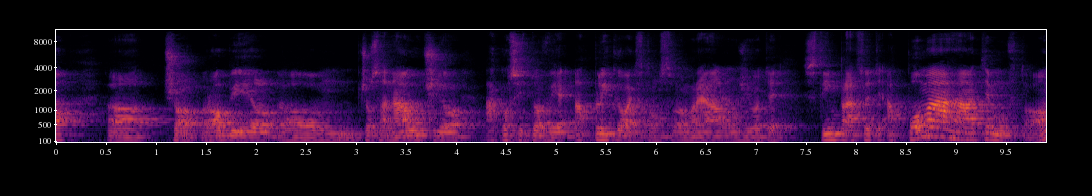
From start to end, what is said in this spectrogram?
ho, eh, čo robil, eh, čo sa naučil, ako si to vie aplikovať v tom svojom reálnom živote. S tým pracujete a pomáhate mu v tom,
